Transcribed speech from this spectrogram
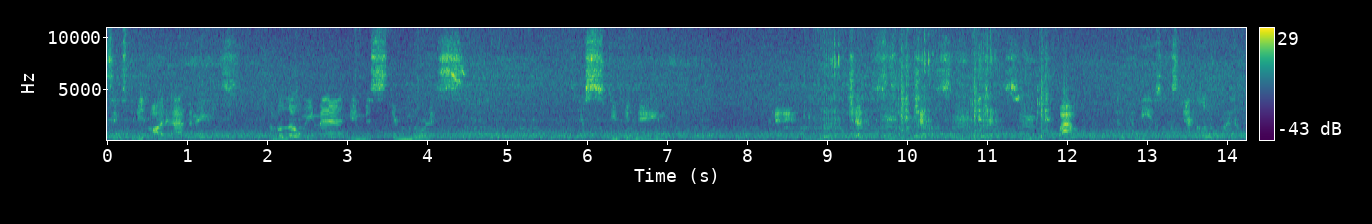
Seems to be odd happenings. I'm a lonely man named Mr. Mortis. It's a stupid name. Okay. Chest. Chest. Chest. Wow. Completely useless. Jackalope. I don't.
